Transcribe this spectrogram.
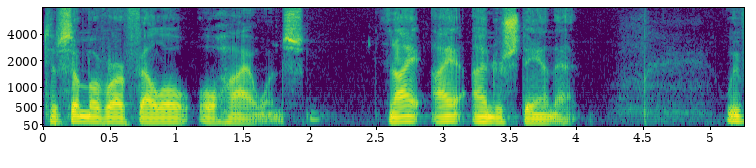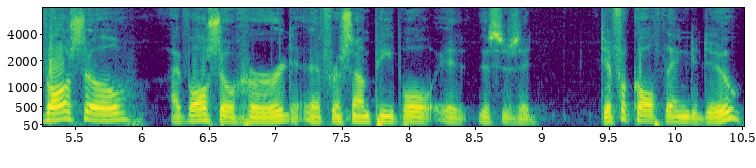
to some of our fellow Ohioans. And I, I understand that. We've also, I've also heard that for some people, it, this is a difficult thing to do.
